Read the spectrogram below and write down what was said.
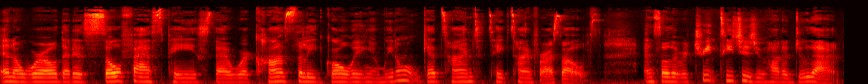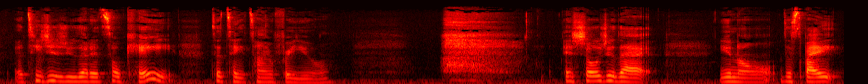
in a world that is so fast paced that we're constantly going and we don't get time to take time for ourselves. And so the retreat teaches you how to do that. It teaches you that it's okay to take time for you. It shows you that, you know, despite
